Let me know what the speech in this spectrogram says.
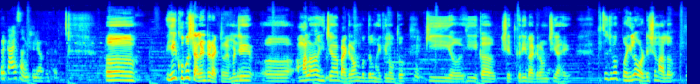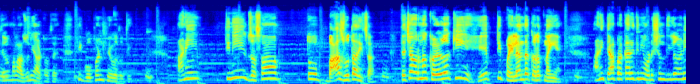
तर काय सांगशील याबद्दल? अं, ही खूपच टॅलेंटेड ऍक्टर आहे. म्हणजे आम्हाला हिच्या बॅकग्राऊंडबद्दल माहिती नव्हतं. की ही एका शेतकरी बॅकग्राऊंडची आहे. तिचं जेव्हा पहिलं ऑडिशन आलं तेव्हा मला अजूनही आठवत आहे ती गोपण ठेवत होती. आणि तिने जसा तो बाज होता तिचा. त्याच्यावरनं कळलं की हे ती पहिल्यांदा करत नाही आहे आणि त्या प्रकारे तिने ऑडिशन दिलं आणि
